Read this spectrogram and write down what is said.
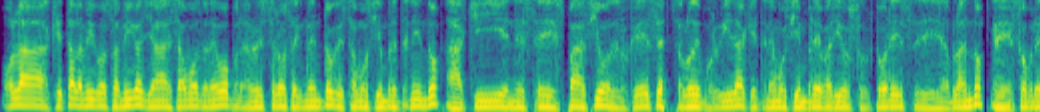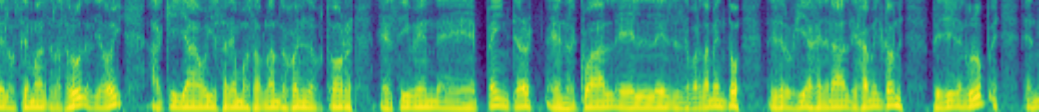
Hola, ¿qué tal amigos, amigas? Ya estamos de nuevo para nuestro segmento que estamos siempre teniendo aquí en este espacio de lo que es Salud de por vida, que tenemos siempre varios doctores eh, hablando eh, sobre los temas de la salud del día de hoy. Aquí ya hoy estaremos hablando con el doctor Steven eh, Painter, en el cual él es del Departamento de Cirugía General de Hamilton Physician Group en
